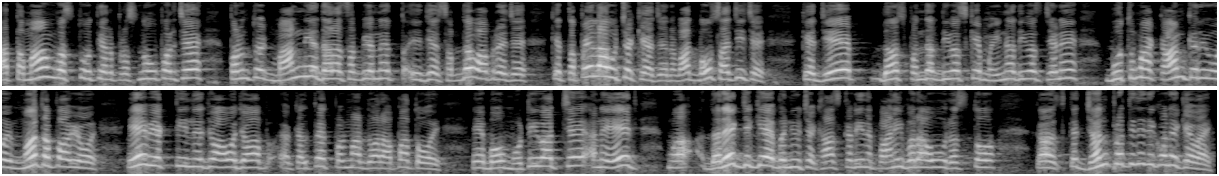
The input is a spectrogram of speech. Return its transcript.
આ તમામ વસ્તુ અત્યારે પ્રશ્નો ઉપર છે, પરંતુ એક માનનીય ધારાસભ્યને જે શબ્દ વાપરે છે કે તપેલા ઉચક્યા છે, અને વાત બહુ સાચી છે કે જે દસ પંદર દિવસ કે મહિના દિવસ જેણે બૂથમાં કામ કર્યું હોય, મત અપાવ્યો હોય, એ વ્યક્તિને જો આવો જવાબ કલ્પેશ પરમાર દ્વારા અપાતો હોય, એ બહુ મોટી વાત છે. અને એ જ દરેક જગ્યાએ બન્યું છે, ખાસ કરીને પાણી ભરાવું, રસ્તો કે જનપ્રતિનિધિ કોને કહેવાય?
